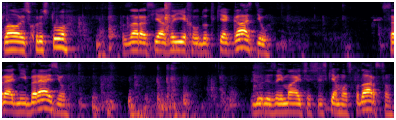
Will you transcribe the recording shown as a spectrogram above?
Слава Ісусу Христу! Зараз я заїхав до таких газдів середній березів. Люди займаються сільським господарством,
